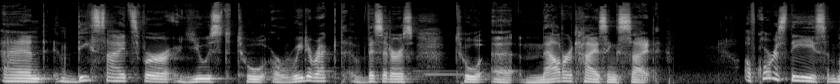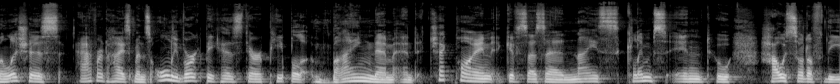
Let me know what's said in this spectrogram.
And these sites were used to redirect visitors to a malvertising site of course, these malicious advertisements only work because there are people buying them, and Checkpoint gives us a nice glimpse into how sort of the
